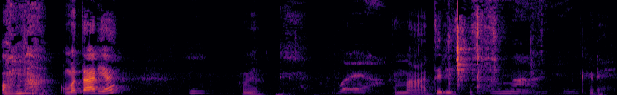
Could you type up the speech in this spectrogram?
엄마, 엄마 딸이야? 응. 그러면 뭐야? 엄마 아들이지. 엄마. 그래.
